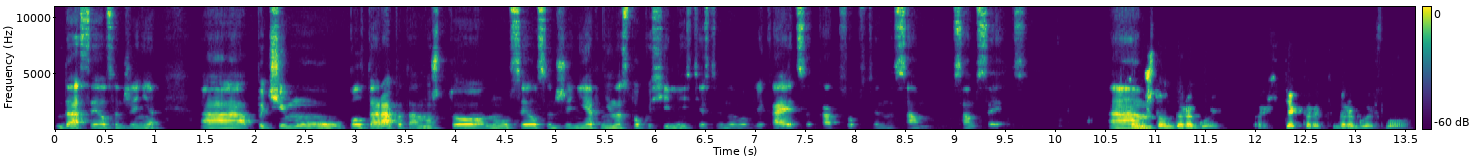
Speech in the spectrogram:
Да, sales инженер. А почему полтора? Потому что, ну, sales инженер не настолько сильно, естественно, вовлекается, как, собственно, сам, сам sales. Потому а, что он дорогой. Архитектор – это дорогое слово.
